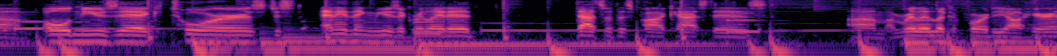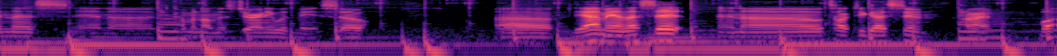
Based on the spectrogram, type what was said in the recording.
um, old music, tours, just anything music related. That's what this podcast is. Um, I'm really looking forward to y'all hearing this and uh, coming on this journey with me. So, uh, yeah, man, that's it. And uh, we'll talk to you guys soon. All right, bye.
